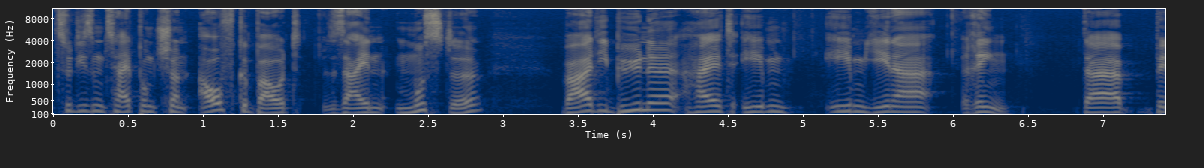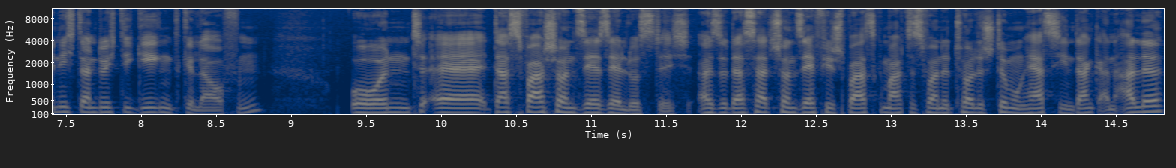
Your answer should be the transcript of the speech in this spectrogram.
zu diesem Zeitpunkt schon aufgebaut sein musste, war die Bühne halt eben, eben jener Ring. Da bin ich dann durch die Gegend gelaufen. Und äh, das war schon sehr, sehr lustig. Also das hat schon sehr viel Spaß gemacht. Es war eine tolle Stimmung. Herzlichen Dank an alle.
